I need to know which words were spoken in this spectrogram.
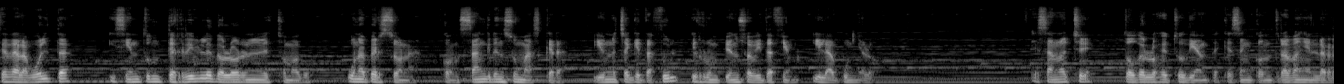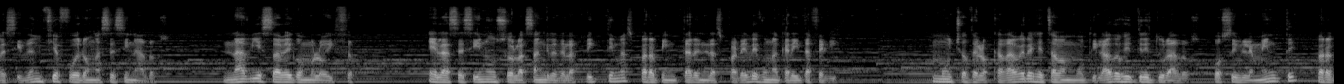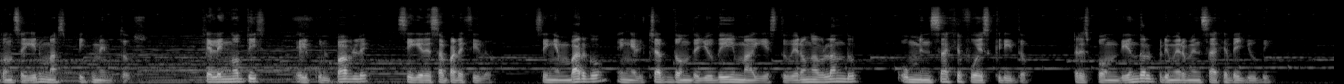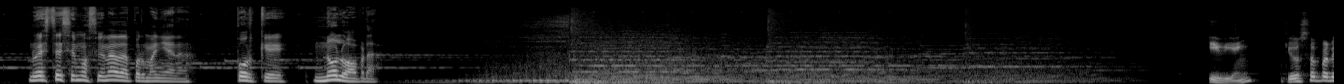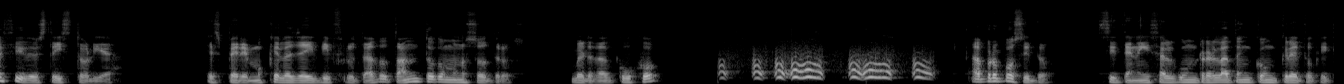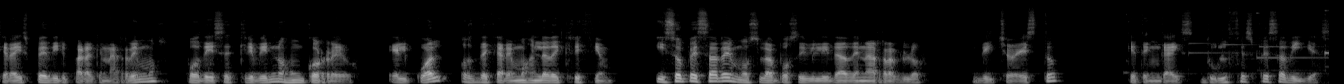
Se da la vuelta y siente un terrible dolor en el estómago. Una persona, con sangre en su máscara y una chaqueta azul, irrumpió en su habitación y la apuñaló. Esa noche, todos los estudiantes que se encontraban en la residencia fueron asesinados. Nadie sabe cómo lo hizo. El asesino usó la sangre de las víctimas para pintar en las paredes una carita feliz. Muchos de los cadáveres estaban mutilados y triturados, posiblemente para conseguir más pigmentos. Helen Otis, el culpable, sigue desaparecido. Sin embargo, en el chat donde Judy y Maggie estuvieron hablando, un mensaje fue escrito, respondiendo al primer mensaje de Judy. No estés emocionada por mañana, porque no lo habrá. Y bien, ¿qué os ha parecido esta historia? Esperemos que la hayáis disfrutado tanto como nosotros. ¿Verdad, Cujo? A propósito, si tenéis algún relato en concreto que queráis pedir para que narremos, podéis escribirnos un correo, el cual os dejaremos en la descripción, y sopesaremos la posibilidad de narrarlo. Dicho esto, que tengáis dulces pesadillas.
